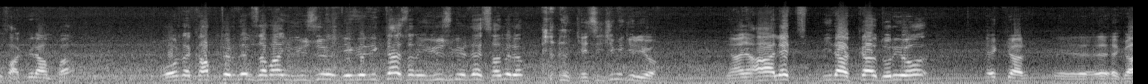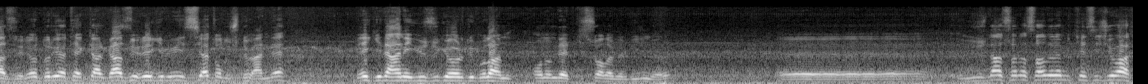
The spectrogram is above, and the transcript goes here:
ufak bir rampa. Orada kaptırdığım zaman yüzü devirdikten sonra 101'de sanırım kesici mi giriyor? Yani alet bir dakika duruyor, tekrar e, gaz veriyor. Duruyor tekrar gaz veriyor gibi bir hissiyat oluştu bende. Belki de hani yüzü gördü bulan onun da etkisi olabilir bilmiyorum. E, yüzden sonra sanırım bir kesici var.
